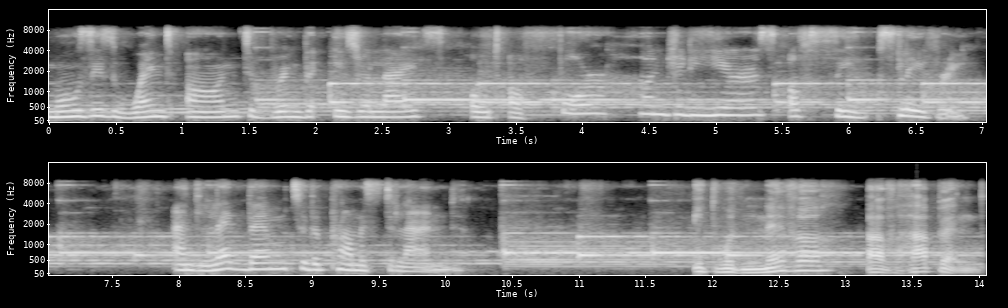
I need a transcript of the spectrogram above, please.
Moses went on to bring the Israelites out of 400 years of slavery and led them to the promised land. It would never have happened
